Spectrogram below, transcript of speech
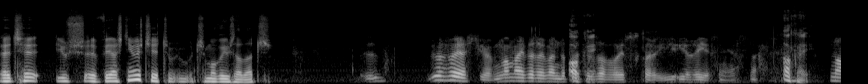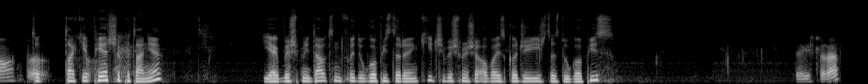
y, E, Czy już wyjaśniłeś, czy, czy, czy mogę już zadać? Już wyjaśniłem. No najwyżej będę Okej. precyzował, jest, jeżeli jest niejasne. okej. No, to, To takie to- pierwsze pytanie. Jakbyś mi dał ten twój długopis do ręki, czy byśmy się obaj zgodzili, że to jest długopis? jeszcze raz?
